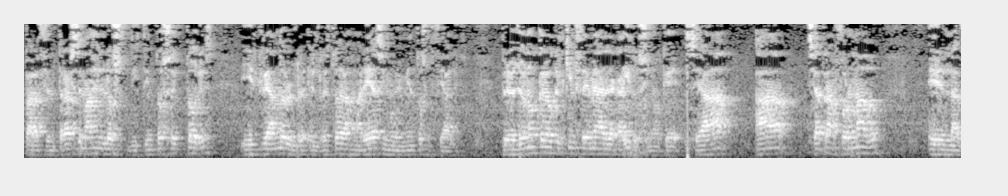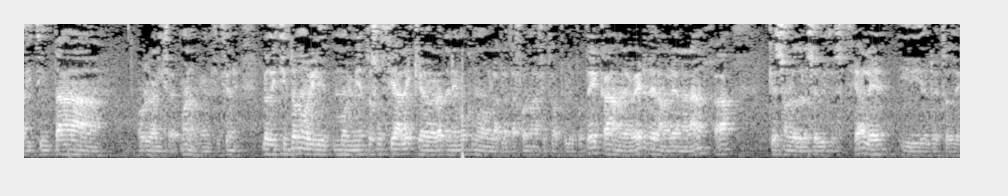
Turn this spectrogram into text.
para centrarse más en los distintos sectores e ir creando el, el resto de las mareas y movimientos sociales. Pero yo no creo que el 15M haya caído, sino que se ha, ha- se ha transformado en las distintas organizaciones, bueno, organizaciones, los distintos movili- movimientos sociales que ahora tenemos como la plataforma de afectados por la hipoteca, la marea verde, la marea naranja, que son los de los servicios sociales y el resto de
